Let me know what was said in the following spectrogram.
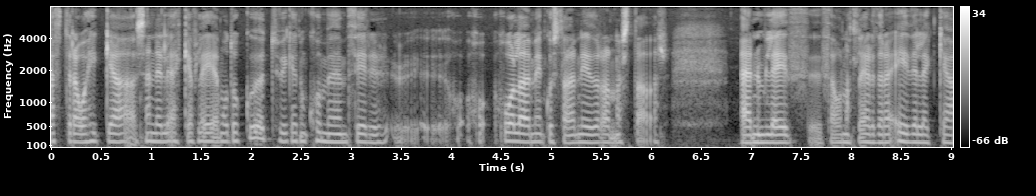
eftir á að higgja sennilega ekki að flega mot á gött við getum komið þeim fyrir hólaðum einhver staðar niður annar staðar. En um leið þá náttúrulega er þeirra að eiðilegja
